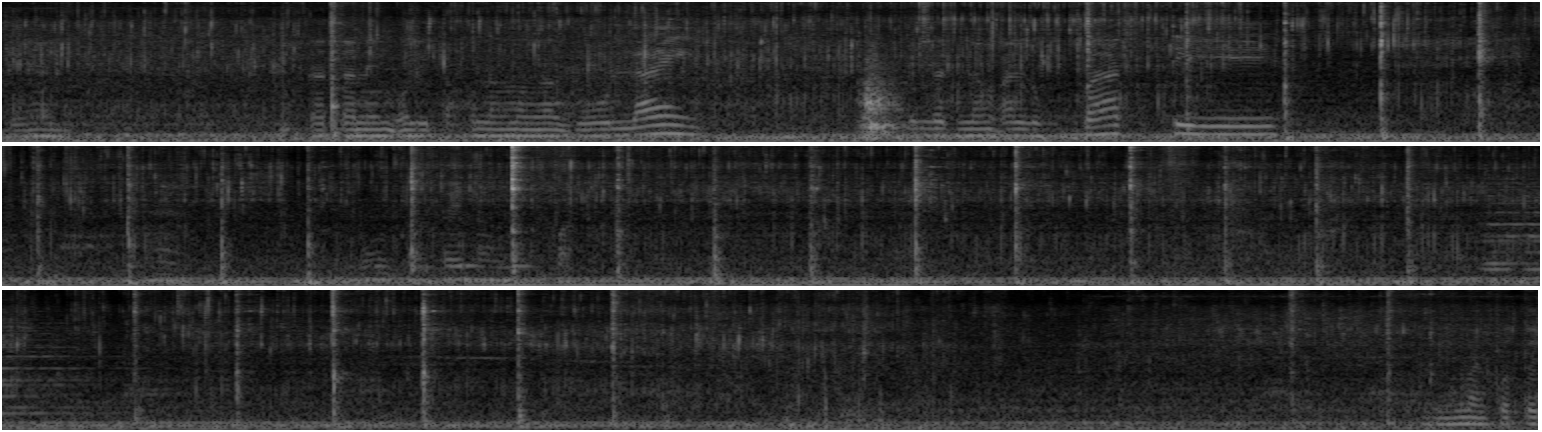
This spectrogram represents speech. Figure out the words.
Ayan. Tatanim ulit ako ng mga gulay. Tulad ng alugbati. Ayan. Bungkal tayo ng lupa. Liman ko to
